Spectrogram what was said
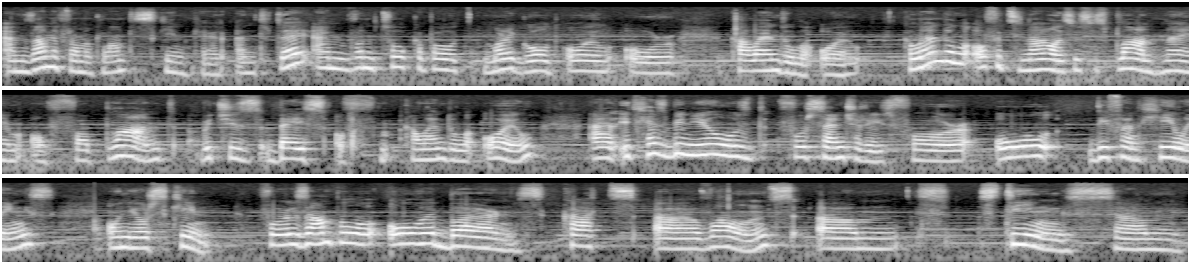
I'm Zane from Atlantis Skincare and today I'm going to talk about marigold oil or calendula oil. Calendula officinalis is this plant name of a plant which is base of calendula oil and it has been used for centuries for all different healings on your skin. For example, all the burns, cuts, uh, wounds, um, stings, um,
